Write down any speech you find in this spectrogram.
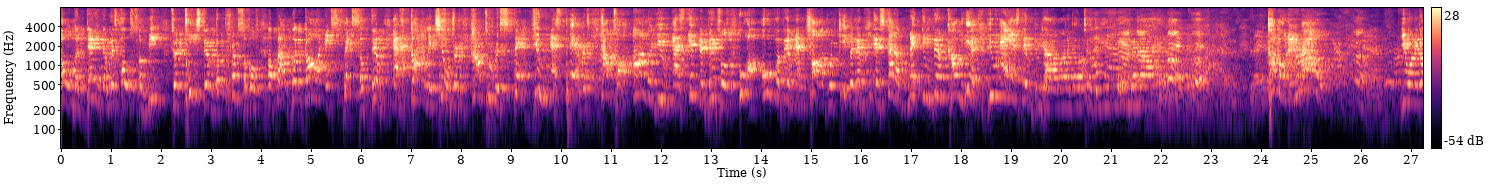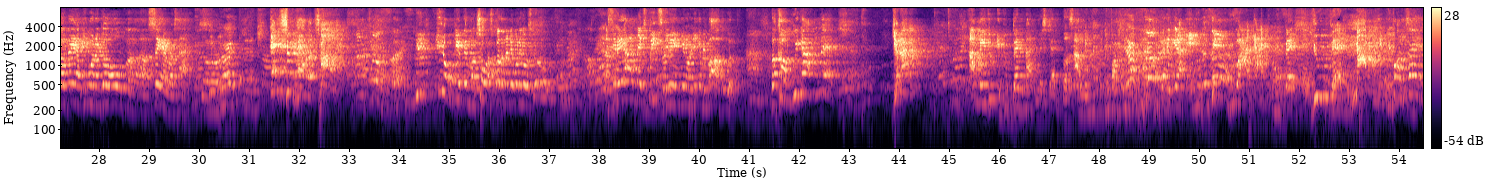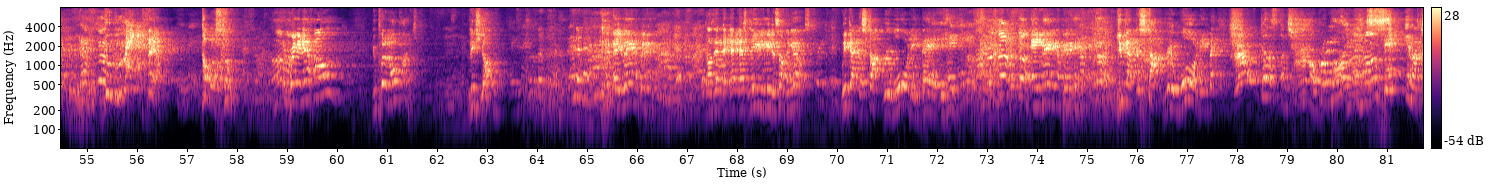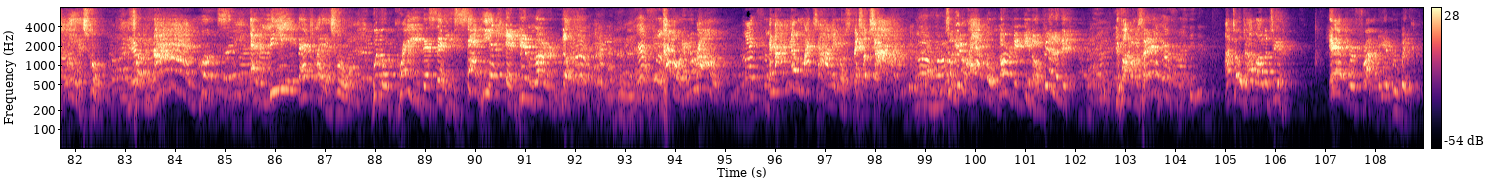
On the day that we're supposed to meet to teach them the principles about what God expects of them as godly children, how to respect you keeping them. Instead of making them come here, you ask them, do y'all want to go to the youth meeting tonight? Come on in the room. You want to go there, you want to go over uh, Sarah's house. All right. They shouldn't have a choice. You, you don't give them a choice whether or not they want to go to school. I see, they out next week, so you ain't, you know, you gonna be bothered with them. But come week after next, get out. I mean, you you better not miss that bus. I mean, you, you, follow me? you better get out there and you better, you are not, you better, you better not. You follow what I'm saying? Yes, sir. You make them go to school. Uh-huh. They bring an F home, you put them on punishment. At least y'all. Amen. Because that, that, that- that's leading me to something else. We got to stop rewarding bad behavior. Amen. Up. You got to stop rewarding. But how does a child, boy, sit in a classroom for nine months and leave that classroom with a grade that said he sat here and didn't learn nothing? Come on in the room. And I know my child ain't no special child. Uh-huh. So you don't have no learning inability. You follow what I'm saying? Yes, sir. I told you I volunteer every Friday at Blue Baker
